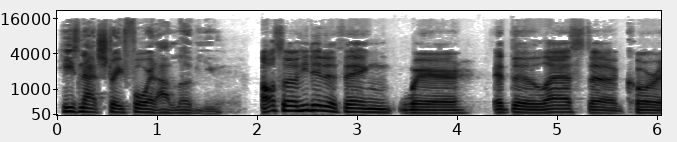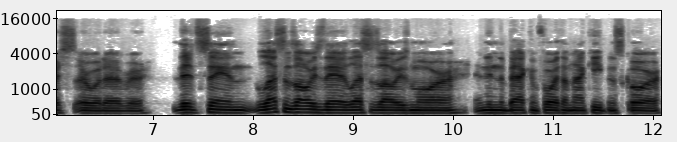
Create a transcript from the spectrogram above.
He's not straightforward. I love you. Also, he did a thing where at the last uh, chorus or whatever, they're saying lessons always there, less is always more, and in the back and forth, I'm not keeping score.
